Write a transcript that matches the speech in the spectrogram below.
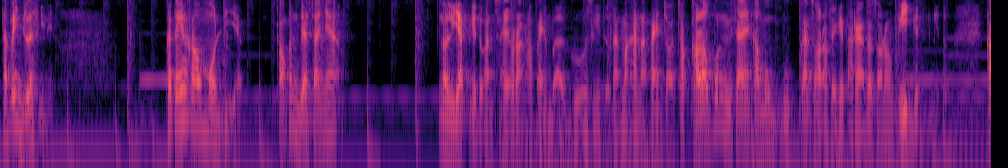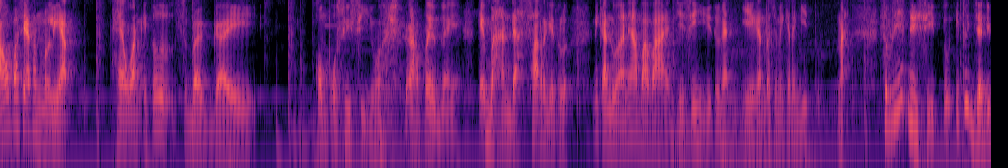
Tapi yang jelas gini. Ketika kamu mau diet, kamu kan biasanya ngeliat gitu kan sayuran apa yang bagus gitu kan makan apa yang cocok kalaupun misalnya kamu bukan seorang vegetarian atau seorang vegan gitu kamu pasti akan melihat hewan itu sebagai komposisi. Apa ya bilangnya? Kayak bahan dasar gitu loh. Ini kandungannya apa apa aja sih gitu kan? Iya kan pasti mikirnya gitu. Nah sebenarnya di situ itu jadi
